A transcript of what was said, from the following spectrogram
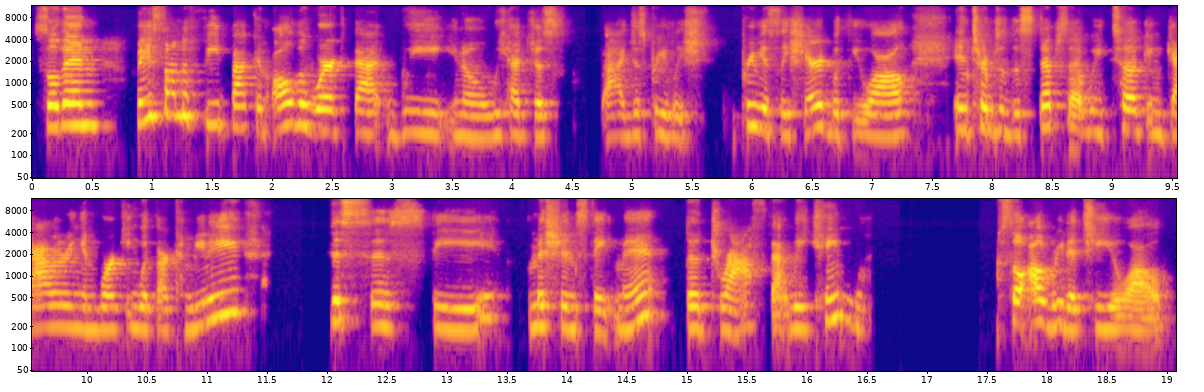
So then based on the feedback and all the work that we, you know, we had just, I just previously previously shared with you all in terms of the steps that we took in gathering and working with our community. This is the mission statement, the draft that we came with. So I'll read it to you all.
